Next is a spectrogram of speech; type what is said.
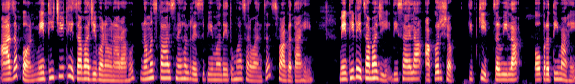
आज आपण मेथीची ठेचा भाजी बनवणार आहोत. नमस्कार स्नेहल रेसिपीमध्ये तुम्हा सर्वांचं स्वागत आहे. मेथी ठेचा भाजी दिसायला आकर्षक तितकीच चवीला अप्रतिम आहे.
